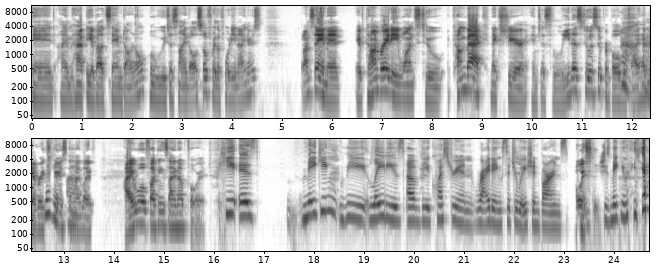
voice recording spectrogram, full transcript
and I'm happy about Sam Darnold, who we just signed also for the 49ers. But I'm saying, man, if Tom Brady wants to come back next year and just lead us to a Super Bowl, which Oh, I have God, never experienced in my life, I will fucking sign up for it. he is making the ladies of the equestrian riding situation barns Moist. she's making yeah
